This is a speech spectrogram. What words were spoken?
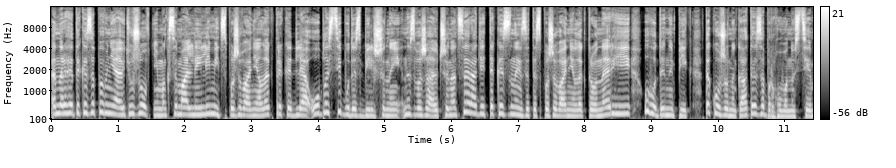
Енергетики запевняють, у жовтні максимальний ліміт споживання електрики для області буде збільшений. Незважаючи на це, радять таки знизити споживання електроенергії у години пік, також уникати заборгованості.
